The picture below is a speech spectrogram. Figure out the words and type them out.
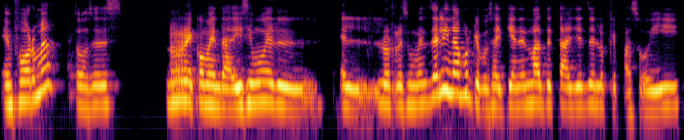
en forma, entonces recomendadísimo el, los resúmenes de Lina, porque pues ahí tienen más detalles de lo que pasó y,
